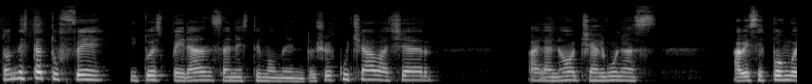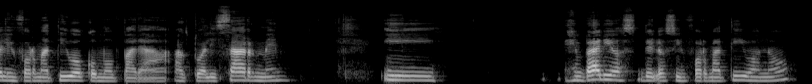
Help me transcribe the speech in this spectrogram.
¿Dónde está tu fe y tu esperanza en este momento? Yo escuchaba ayer a la noche algunas a veces pongo el informativo como para actualizarme y en varios de los informativos, ¿no?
